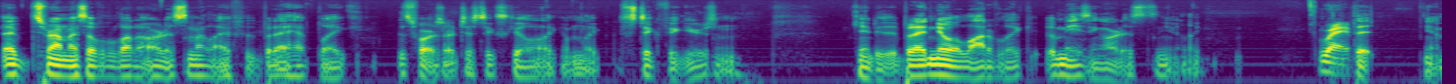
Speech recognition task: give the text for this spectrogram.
I surround myself with a lot of artists in my life, but I have like, as far as artistic skill, like I'm like stick figures and can't do that. But I know a lot of like amazing artists, you know, like right. that, you know,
